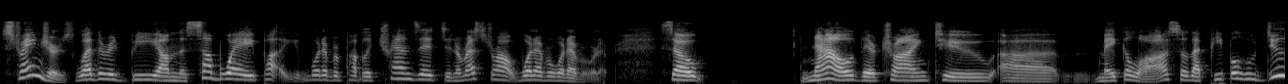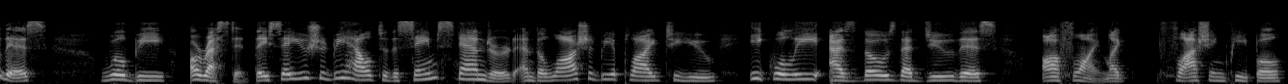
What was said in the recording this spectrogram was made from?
strangers, whether it be on the subway, pu- whatever public transit, in a restaurant, whatever, whatever, whatever. So now they're trying to uh, make a law so that people who do this will be arrested. They say you should be held to the same standard and the law should be applied to you equally as those that do this offline, like flashing people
